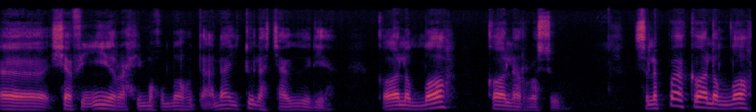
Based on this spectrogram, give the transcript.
uh, Syafi'i rahimahullah ta'ala itulah cara dia. Qala Allah, qala Rasul. Selepas qala Allah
